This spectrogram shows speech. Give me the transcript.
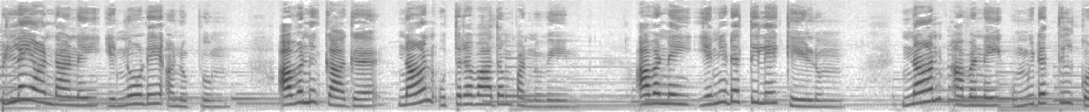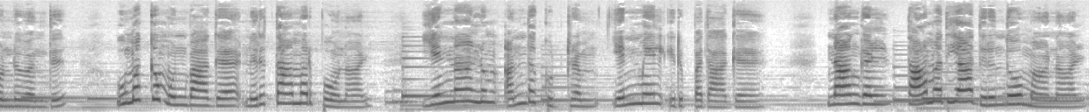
பிள்ளையாண்டானை என்னோடே அனுப்பும். அவனுக்காக நான் உத்தரவாதம் பண்ணுவேன். அவனை என்னிடத்திலே கேளும். நான் அவனை உம்மிடத்தில் கொண்டு வந்து உமக்கு முன்பாக நிறுத்தாமற் போனால் என்னாலும் அந்த குற்றம் என்மேல் இருப்பதாக. நாங்கள் தாமதியாதிருந்தோமானால்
